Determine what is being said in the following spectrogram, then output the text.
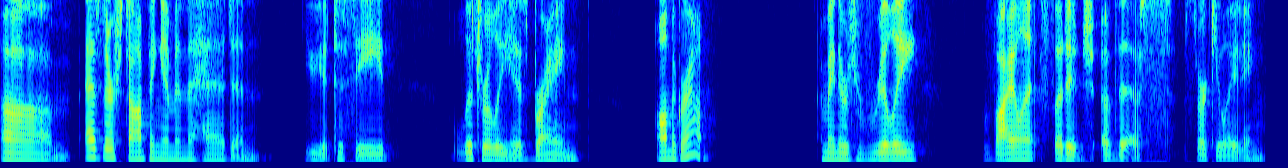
um, as they're stomping him in the head and you get to see literally his brain on the ground. I mean, there's really violent footage of this circulating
